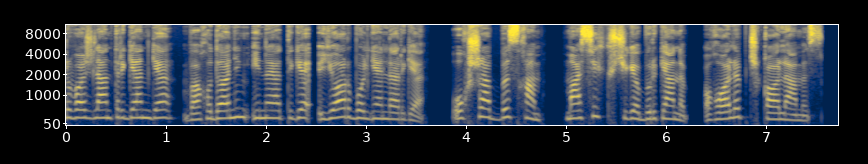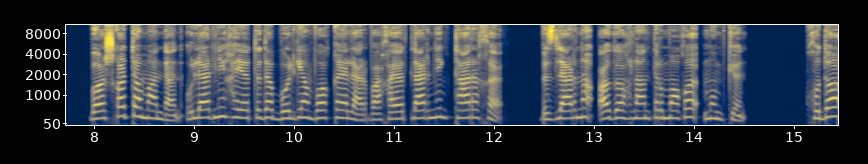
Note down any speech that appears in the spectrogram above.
rivojlantirganga va xudoning inoyatiga yor bo'lganlarga o'xshab biz ham masih kuchiga burkanib g'olib chiqa olamiz. Boshqa tomondan ularning hayotida bo'lgan voqealar va hayotlarining tarixi bizlarni ogohlantirmog'i mumkin. Xudo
